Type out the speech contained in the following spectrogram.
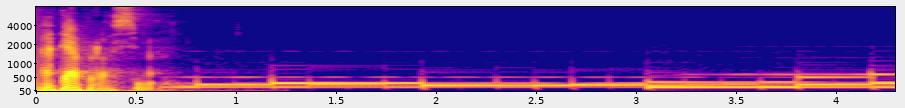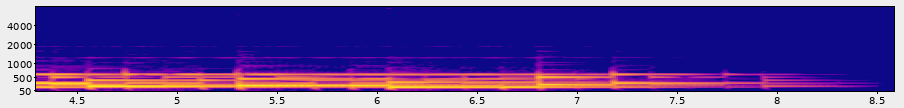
Até a próxima.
